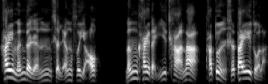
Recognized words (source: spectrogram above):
开门的人是梁思瑶，门开的一刹那，他顿时呆住了。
